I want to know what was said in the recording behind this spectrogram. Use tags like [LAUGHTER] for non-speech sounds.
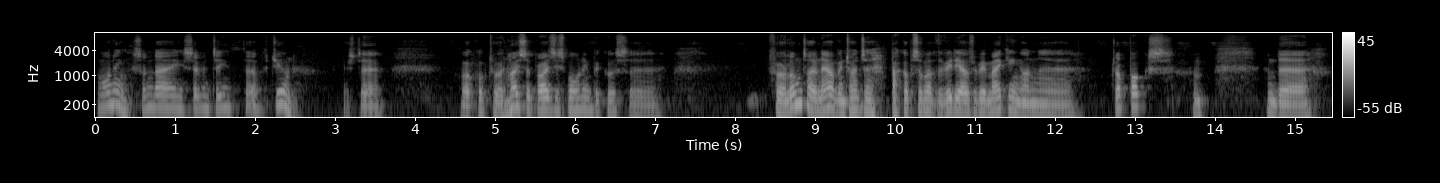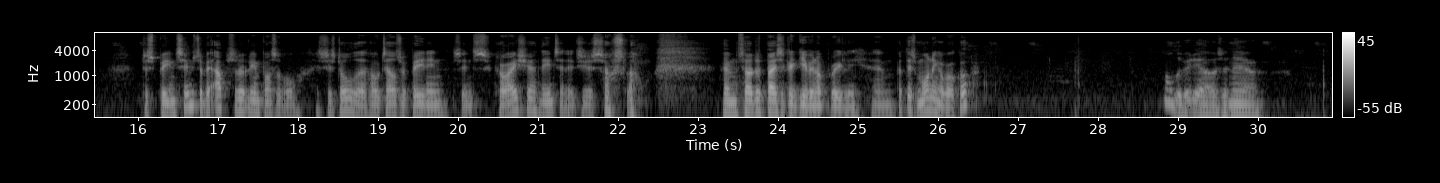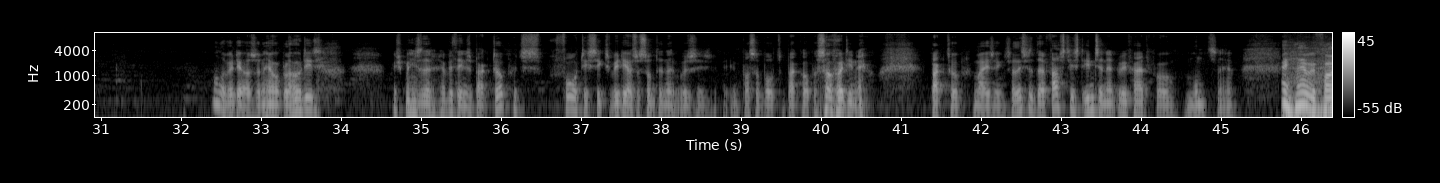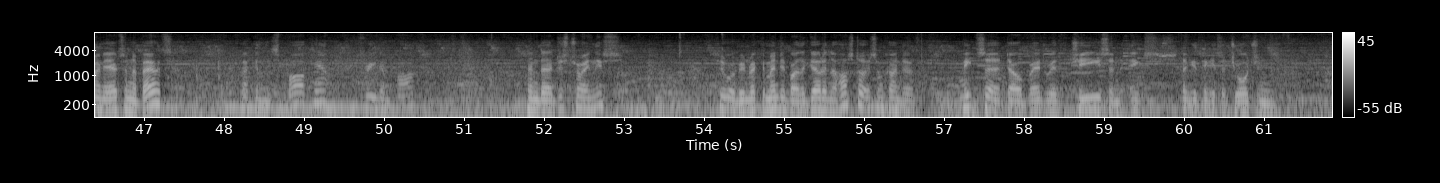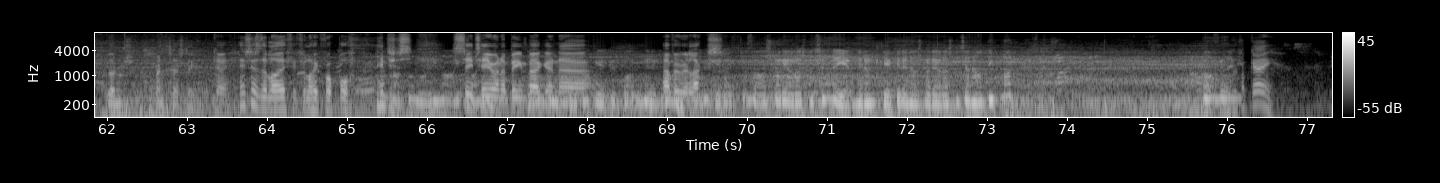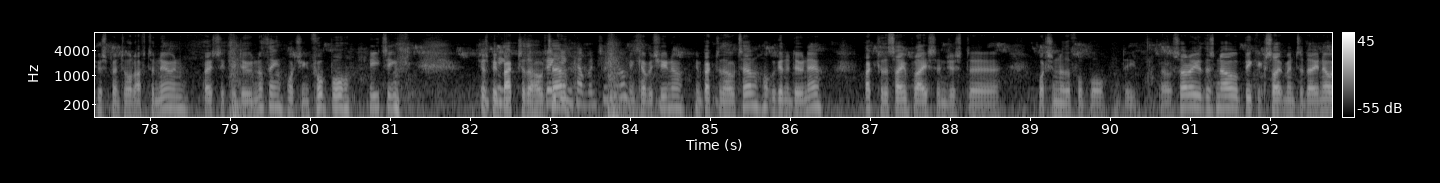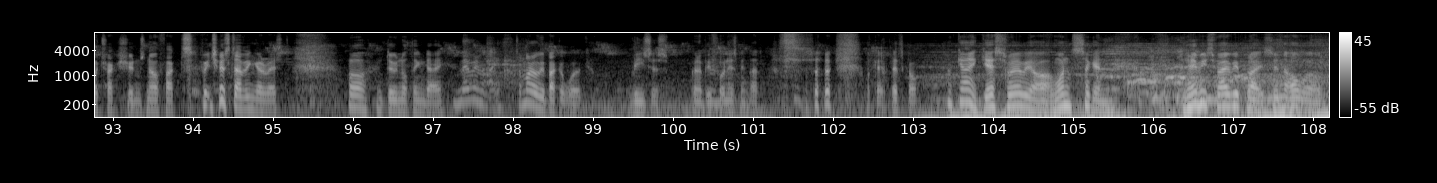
Morning, Sunday 17th of June. Just uh, woke up to a [LAUGHS] nice surprise this morning because uh, for a long time now I've been trying to back up some of the videos we've been making on uh, Dropbox [LAUGHS] and uh, just been seems to be absolutely impossible. It's just all the hotels we've been in since Croatia, the internet is just [LAUGHS] so slow. Um, so I've just basically given up really. Um, but this morning I woke up. All the videos are now all the videos are now uploaded which means that everything is backed up. It's 46 videos or something that was impossible to back up. [LAUGHS] It's already now backed up. Amazing. So this is the fastest internet we've had for months now. Okay, now we're finally out and about. Back in this park here, Freedom Park. And uh, just trying this. What we've been recommended by the girl in the hostel. It's some kind of pizza dough bread with cheese and eggs. I think you think it's a Georgian lunch. Fantastic. Okay, this is the life if you like football. [LAUGHS] just sit here on a beanbag and uh, have a relax. Okay, just spent all afternoon basically doing nothing, watching football, eating. Just been back to the hotel. Drinking cappuccino. Drinking cappuccino. Been back to the hotel. What we're going to do now? Back to the same place and just uh, watch another football indeed. So sorry there's no big excitement today, no attractions, no facts, [LAUGHS] we're just having a rest. Oh, and do nothing day. Very nice. Tomorrow we're back at work. Visas. Gonna be fun, isn't it that? [LAUGHS] okay, let's go. Okay, guess where we are once again. [LAUGHS] Jamie's favourite place in the whole world.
